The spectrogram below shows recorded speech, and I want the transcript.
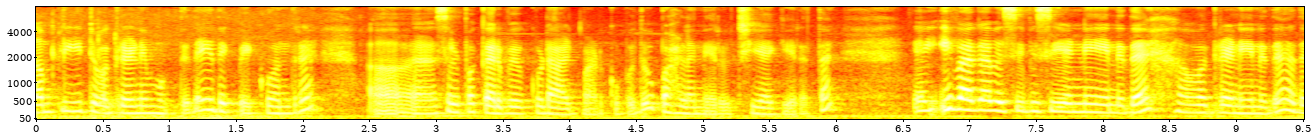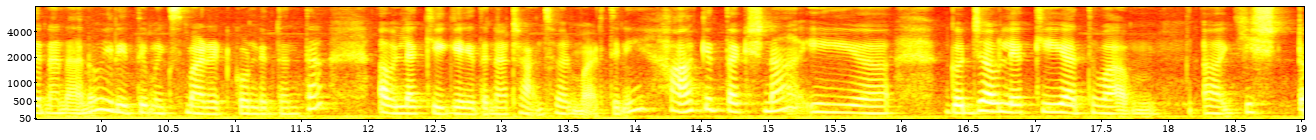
ಕಂಪ್ಲೀಟ್ ಒಗ್ಗರಣೆ ಮುಗ್ದಿದೆ. ಇದಕ್ಕೆ ಬೇಕು ಅಂದರೆ ಸ್ವಲ್ಪ ಕರಿಬೇವು ಕೂಡ ಆ್ಯಡ್ ಮಾಡ್ಕೋಬೋದು. ಬಹಳನೇ ರುಚಿಯಾಗಿರುತ್ತೆ ಇವಾಗ ಬಿಸಿ ಬಿಸಿ ಎಣ್ಣೆ ಏನಿದೆ, ಒಗ್ಗರಣೆ ಏನಿದೆ, ಅದನ್ನು ನಾನು ಈ ರೀತಿ ಮಿಕ್ಸ್ ಮಾಡಿಟ್ಕೊಂಡಿದ್ದಂಥ ಅವಲಕ್ಕಿಗೆ ಇದನ್ನು ಟ್ರಾನ್ಸ್ಫರ್ ಮಾಡ್ತೀನಿ. ಹಾಕಿದ ತಕ್ಷಣ ಈ ಗೊಜ್ಜು ಅವಲಕ್ಕಿ ಅಥವಾ ಎಷ್ಟು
